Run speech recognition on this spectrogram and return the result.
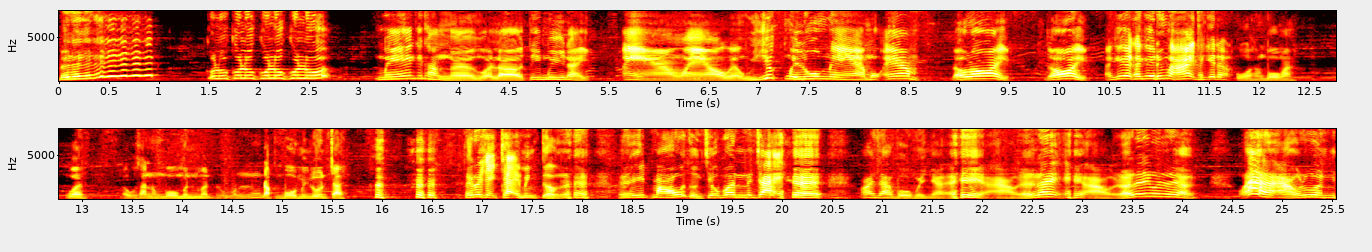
Đây đây đây đây đây đây, đây. cô lúa cô lúa cô lúa cô lúa. Mé cái thằng à, gọi là Timmy này. Èo èo èo dứt mày luôn nè một em. Đâu rồi? Rồi thằng kia thằng kia đứng lại thằng kia đã... ủa thằng bồ mà. Quên đâu có săn thằng bồ mình mà đập bồ mình luôn trời. Thế nó chạy chạy mình tưởng ít máu tưởng triệu vân nó chạy. hóa ra bồ mình à? Ảo đấy đấy ảo đấy đấy à? quá quá ảo luôn.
